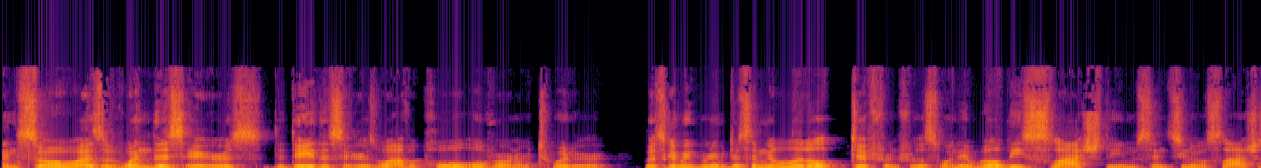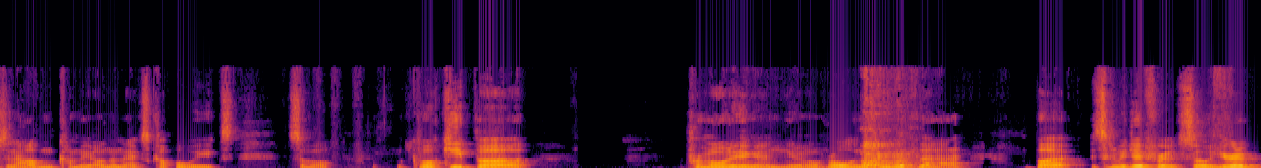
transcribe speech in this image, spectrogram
And so, as of when this airs, the day this airs, we'll have a poll over on our Twitter. But it's gonna be we're gonna do something a little different for this one. It will be Slash themed since you know Slash is an album coming out in the next couple weeks. So we'll keep uh promoting and you know rolling through with that. But it's gonna be different. So you're gonna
